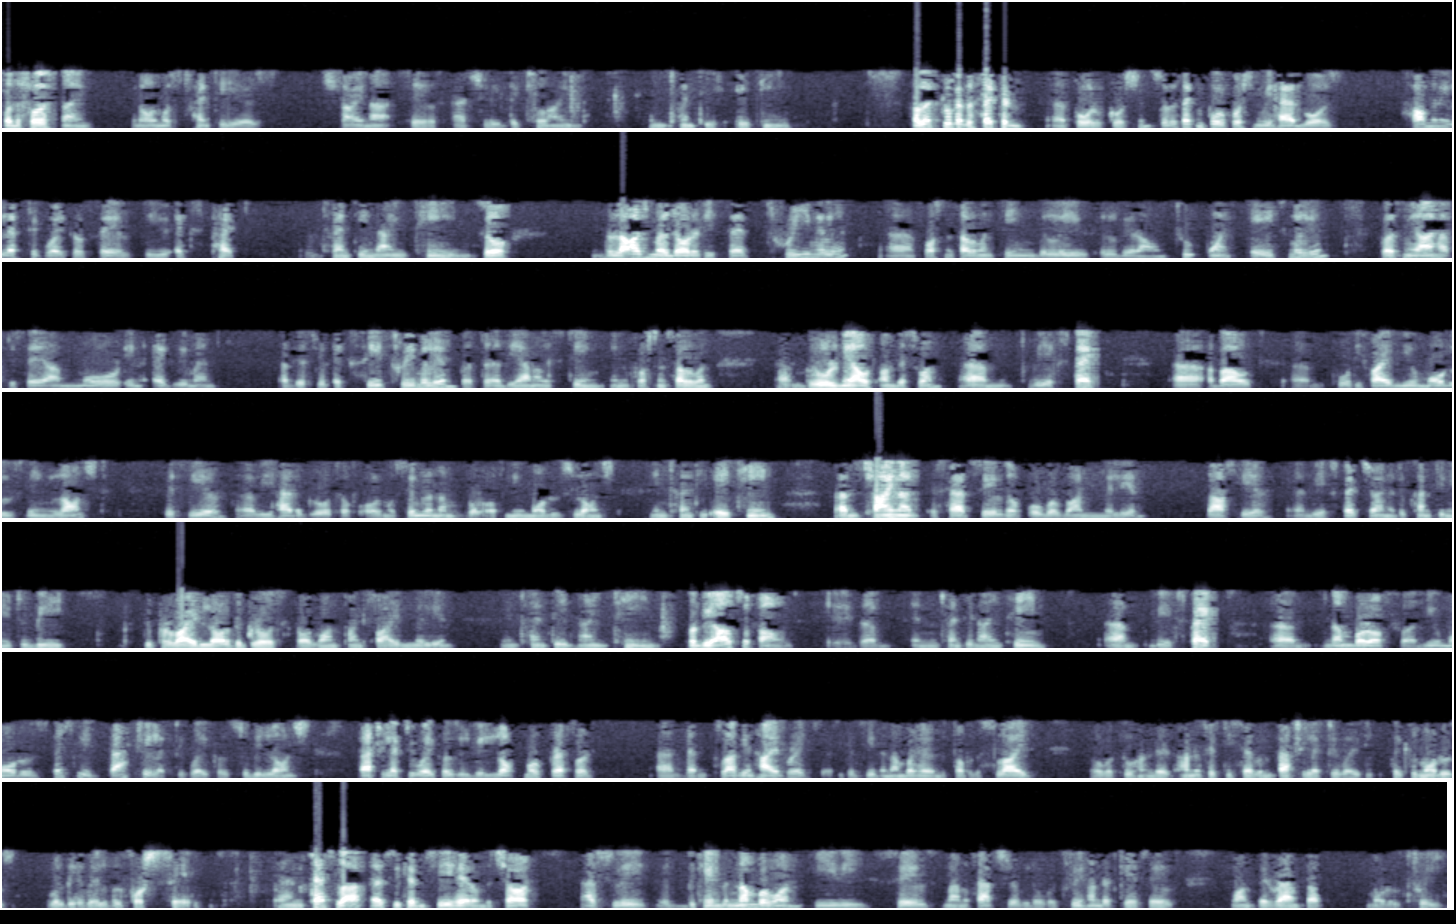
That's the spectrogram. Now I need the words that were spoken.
For the first time in almost 20 years, China sales actually declined in 2018. Now let's look at the second uh, poll question. So the second poll question we had was, how many electric vehicle sales do you expect in 2019? So the large majority said 3 million. Uh, Frost & Sullivan team believes it'll be around 2.8 million. Personally, I have to say I'm more in agreement that this will exceed 3 million, but uh, the analyst team in Frost & Sullivan um, ruled me out on this one. Um, we expect about um, 45 new models being launched this year. Uh, we had a growth of almost similar number of new models launched in 2018. Um, China has had sales of over 1 million last year, and we expect China to continue to be to provide a lot of the growth, about 1.5 million in 2019. What we also found is um, in 2019, um, we expect a um, number of uh, new models, especially battery electric vehicles, to be launched. Battery electric vehicles will be a lot more preferred than plug-in hybrids. As you can see the number here on the top of the slide, over 200, 157 battery electric vehicle models will be available for sale. And Tesla, as you can see here on the chart, actually became the number one EV sales manufacturer with over 300k sales once they ramped up Model 3.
